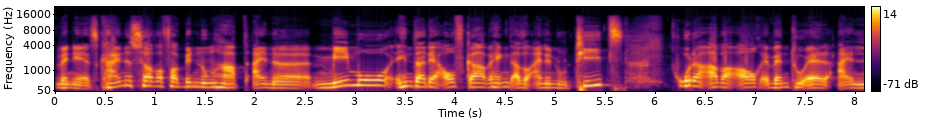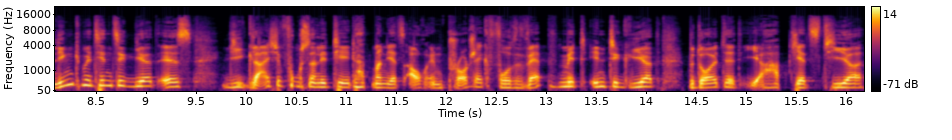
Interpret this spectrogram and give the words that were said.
wenn ihr jetzt keine Serververbindung habt, eine Memo hinter der Aufgabe hängt, also eine Notiz oder aber auch eventuell ein Link mit integriert ist. Die gleiche Funktionalität hat man jetzt auch in Project for the Web mit integriert. Bedeutet, ihr habt jetzt hier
